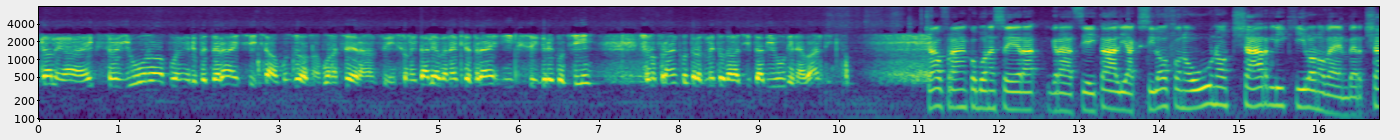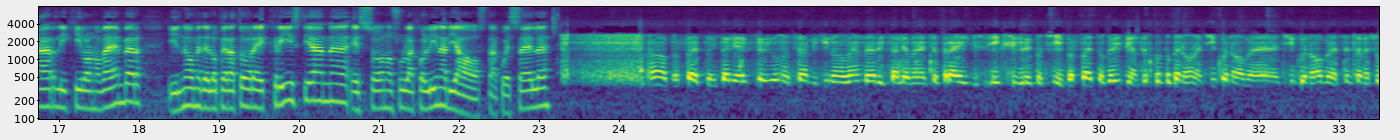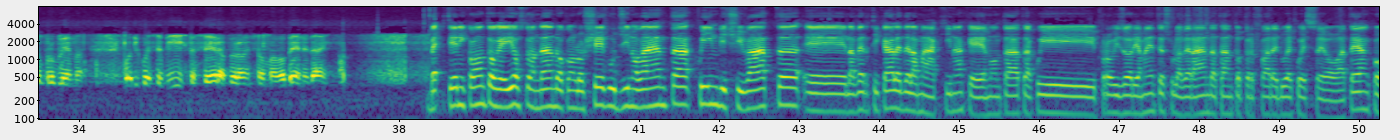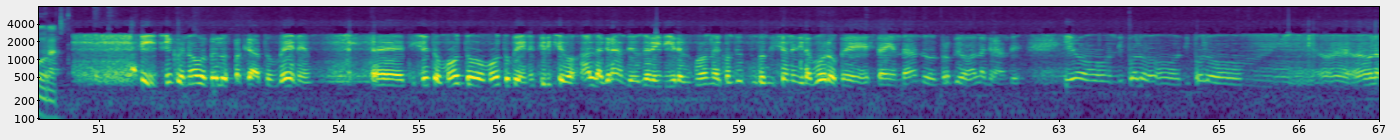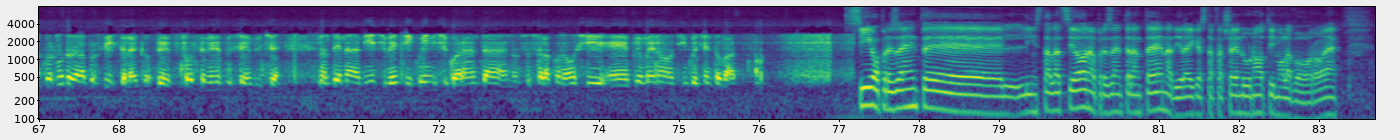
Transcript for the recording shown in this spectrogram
Italia X 1, poi mi ripeterai, sì, ciao, buongiorno, buonasera, anzi, sono Italia Venezia 3, XYC, sono Franco, trasmetto dalla città di Udine, avanti. Ciao Franco, buonasera, grazie. Italia Xilofono 1, Charlie Kilo November, Charlie Kilo November, il nome dell'operatore è Christian e sono sulla collina di Aosta, QSL? Ah, perfetto, Italia X1, Charlie Kilo November, Italia Venezia 3, XYC, perfetto Cristian, ti ascolto benone, 5-9, 5-9 senza nessun problema. Un po' di QSB stasera però insomma va bene dai. Beh, tieni conto che io sto andando con lo Shegu G90, 15 watt e la verticale della macchina che è montata qui provvisoriamente sulla veranda tanto per fare due QSO. A te ancora? Sì, 5-9 bello spaccato, bene. Eh, ti sento molto molto bene, ti ricevo alla grande oserei dire, con condizioni di lavoro che stai andando proprio alla grande. Io di polo, di polo mh, ho la cornuta della Profistel, ecco, che forse viene più semplice. L'antenna 10, 20, 15, 40, non so se la conosci, è più o meno 500 watt. Sì, ho presente l'installazione, ho presente l'antenna, direi che sta facendo un ottimo lavoro. Eh.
